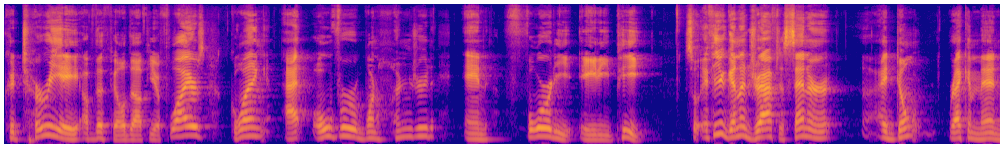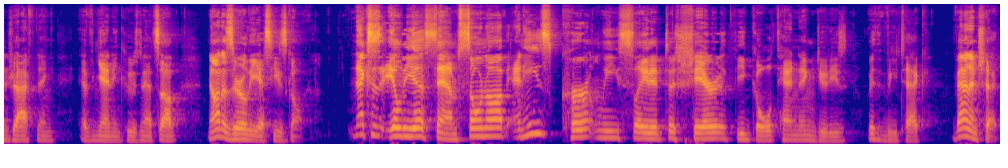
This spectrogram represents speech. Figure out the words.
Couturier of the Philadelphia Flyers, going at over 140 ADP. So if you're going to draft a center, I don't recommend drafting Evgeny Kuznetsov, not as early as he's gone. Next is Ilya Samsonov, and he's currently slated to share the goaltending duties with Vitek Vanecek.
